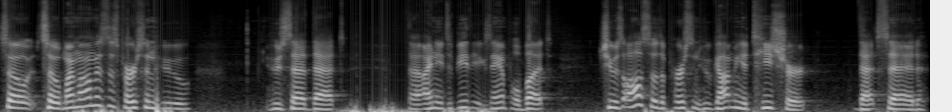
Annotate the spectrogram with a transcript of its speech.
So, so my mom is this person who, who said that, that I need to be the example, but she was also the person who got me a t shirt that said,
